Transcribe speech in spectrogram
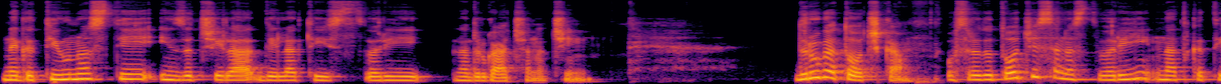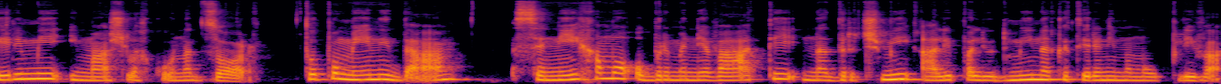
negativnosti in začela delati stvari na drugačen način. Druga točka. Osredotoči se na stvari, nad katerimi imaš lahko nadzor. To pomeni, da se nehamo obremenjevati nad rečmi ali pa ljudmi, na katere nimamo vpliva.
